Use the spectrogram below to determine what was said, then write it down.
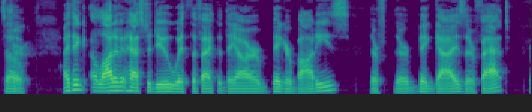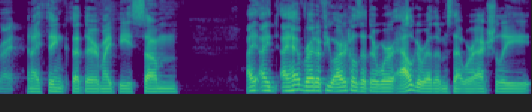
So Sure. I think a lot of it has to do with the fact that they are bigger bodies. They're they're big guys. They're fat, Right. and I think that there might be some. I I, I have read a few articles that there were algorithms that were actually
